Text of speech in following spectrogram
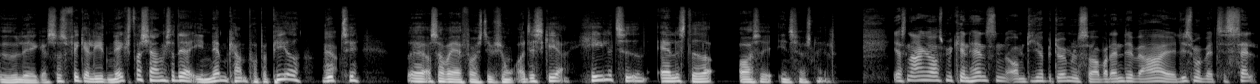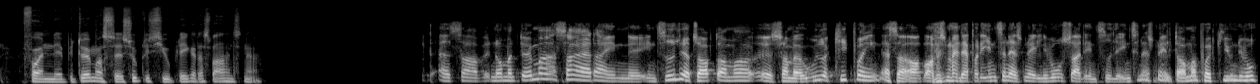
ødelægge. Så fik jeg lige den ekstra chance der i en nem kamp på papiret, vup til, øh, og så var jeg i første division. Og det sker hele tiden, alle steder, også internationalt. Jeg snakkede også med Ken Hansen om de her bedømmelser, og hvordan det var øh, ligesom at være til salg for en øh, bedømmers subjektive blik, og der svarede han sådan her. Altså, når man dømmer, så er der en, øh, en tidligere topdommer, øh, som er ude og kigge på en. Altså, og, og hvis man er på det internationale niveau, så er det en tidligere international dommer på et givet niveau,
